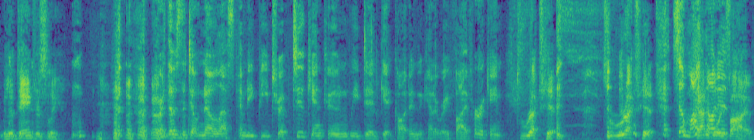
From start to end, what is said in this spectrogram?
We live dangerously. For those that don't know, last MDP trip to Cancun, we did get caught in a Category Five hurricane. Direct hit. Direct hit. So my Category thought is, five.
